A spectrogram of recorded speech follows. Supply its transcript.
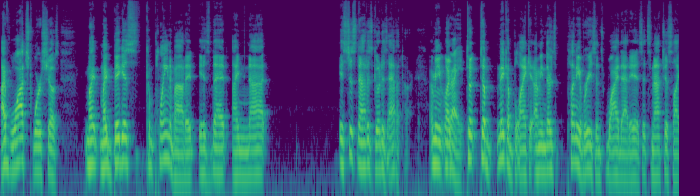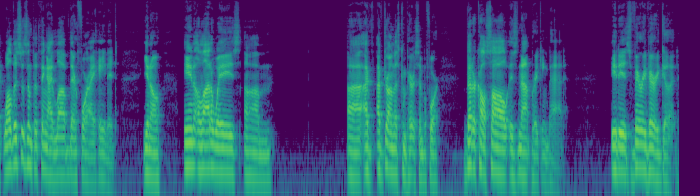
I've watched worse shows. My my biggest complaint about it is that I'm not it's just not as good as Avatar. I mean, like Right. to to make a blanket, I mean there's plenty of reasons why that is. It's not just like, well, this isn't the thing I love, therefore I hate it. You know, in a lot of ways, um uh, I've I've drawn this comparison before. Better Call Saul is not Breaking Bad. It is very very good,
